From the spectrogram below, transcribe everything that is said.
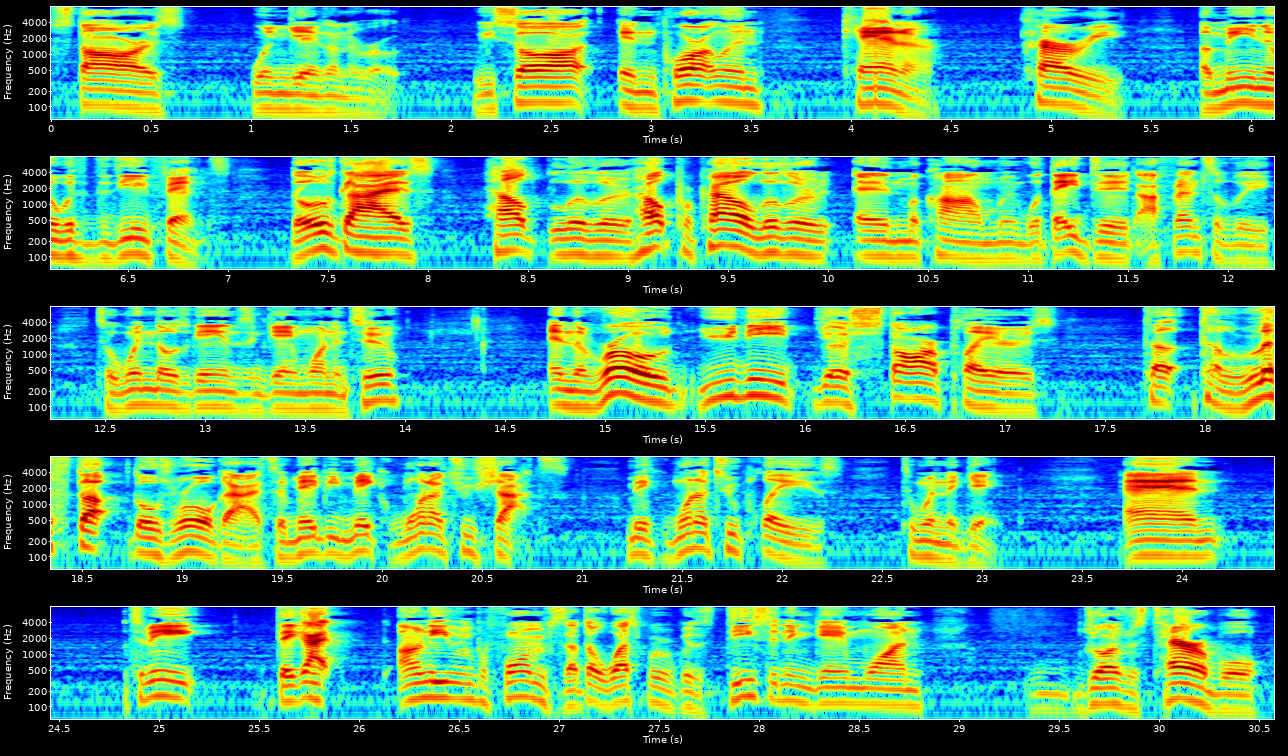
Stars win games on the road. We saw in Portland, Kanter, Curry, Aminu with the defense. Those guys helped Lillard, helped propel Lillard and McCollum and what they did offensively to win those games in game one and two. In the road, you need your star players to, to lift up those role guys to maybe make one or two shots, make one or two plays to win the game. And to me, they got uneven performances. I thought Westbrook was decent in game one. George was terrible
